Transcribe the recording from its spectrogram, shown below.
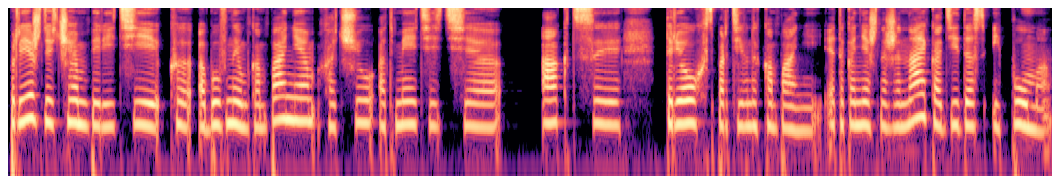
Прежде чем перейти к обувным компаниям, хочу отметить э, акции трех спортивных компаний. Это, конечно же, Nike, Adidas и Puma.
